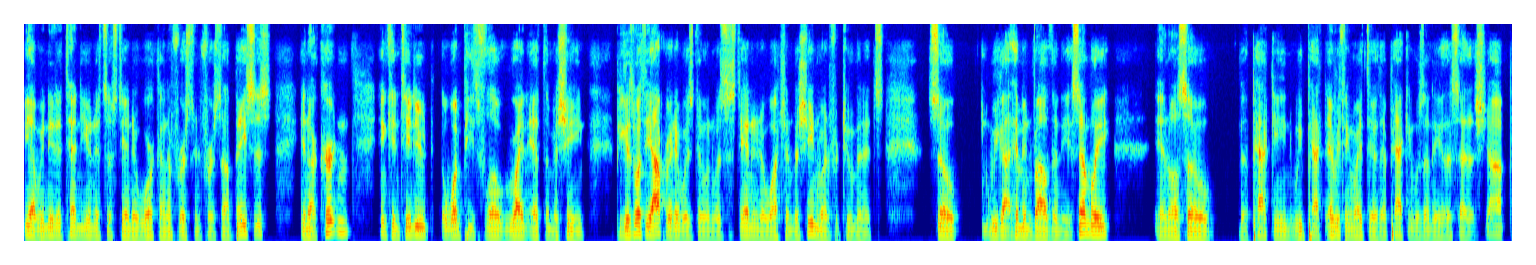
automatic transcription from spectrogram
Yeah, we needed 10 units of standard work on a first and first out basis in our curtain and continued a one piece flow right at the machine. Because what the operator was doing was standing and watching the machine run for two minutes. So we got him involved in the assembly and also the packing. We packed everything right there. The packing was on the other side of the shop.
